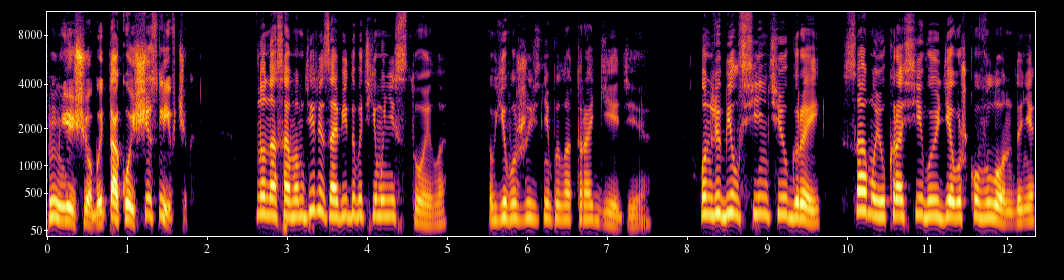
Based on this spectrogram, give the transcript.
Хм, «Еще бы, такой счастливчик!» Но на самом деле завидовать ему не стоило. В его жизни была трагедия. Он любил Синтию Грей, самую красивую девушку в Лондоне,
